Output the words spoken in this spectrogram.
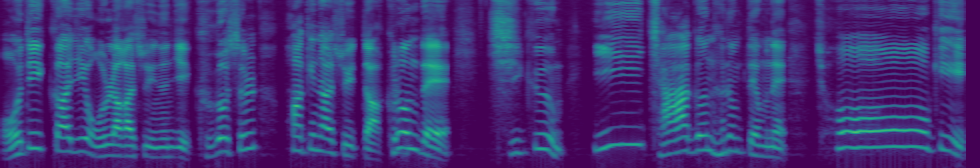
어디까지 올라갈 수 있는지 그것을 확인할 수 있다. 그런데 지금 이 작은 흐름 때문에 저기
